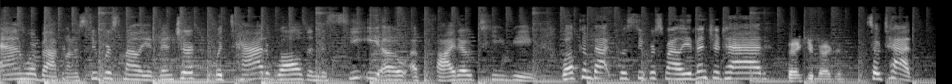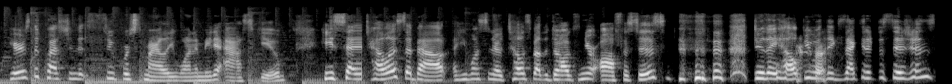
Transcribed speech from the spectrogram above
And we're back on a super smiley adventure with Tad Walden, the CEO of Fido TV. Welcome back to a super smiley adventure, Tad. Thank you, Megan. So, Tad, here's the question that Super Smiley wanted me to ask you. He said, Tell us about, he wants to know, tell us about the dogs in your offices. Do they help you with executive decisions?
